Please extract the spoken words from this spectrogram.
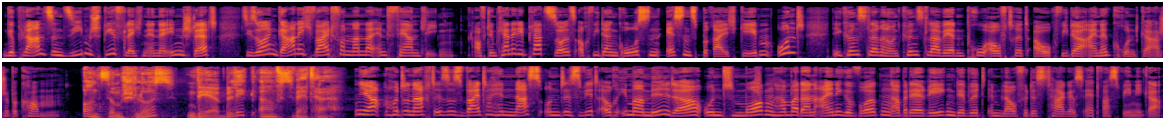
Geplant sind sieben Spielflächen in der Innenstadt. Sie sollen gar nicht weit voneinander entfernt liegen. Auf dem Kennedyplatz soll es auch wieder einen großen Essensbereich geben und die Künstlerinnen und Künstler werden pro Auftritt auch wieder eine Grundgage bekommen. Und zum Schluss der Blick aufs Wetter. Ja, heute Nacht ist es weiterhin nass und es wird auch immer milder. Und morgen haben wir dann einige Wolken, aber der Regen, der wird im Laufe des Tages etwas weniger.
